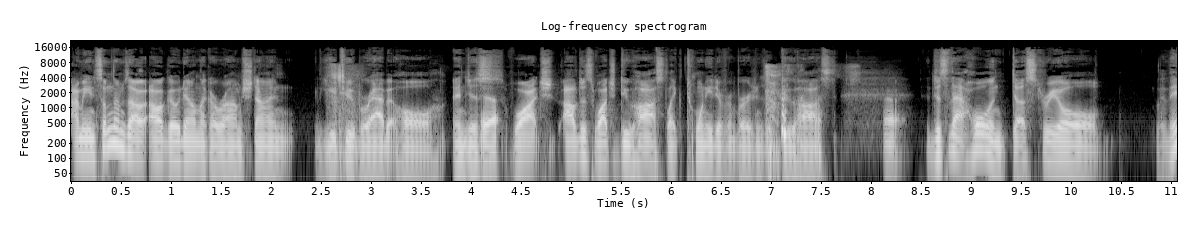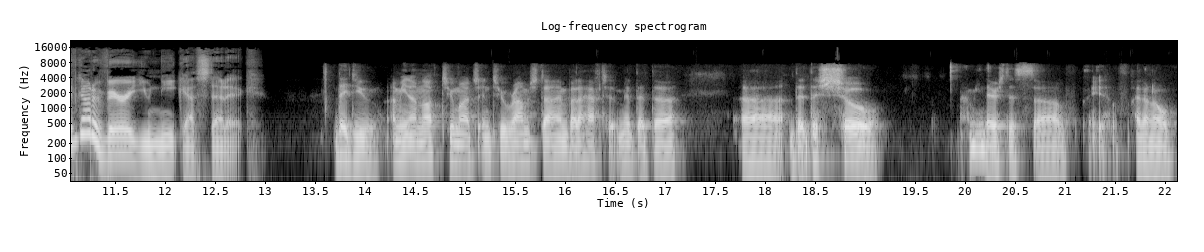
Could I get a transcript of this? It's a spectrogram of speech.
I mean, sometimes I'll, I'll go down like a Rammstein YouTube rabbit hole and just Yeah. watch. I'll just watch Du Hast, like twenty different versions of Du Hast. Yeah. Just that whole industrial. They've got a very unique aesthetic. They do. I mean, I'm not too much into Rammstein, but I have to admit that the uh, the, the show. I mean, there's this. Uh, I don't know.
